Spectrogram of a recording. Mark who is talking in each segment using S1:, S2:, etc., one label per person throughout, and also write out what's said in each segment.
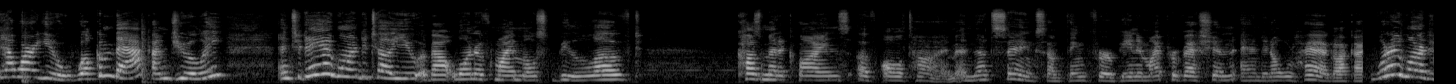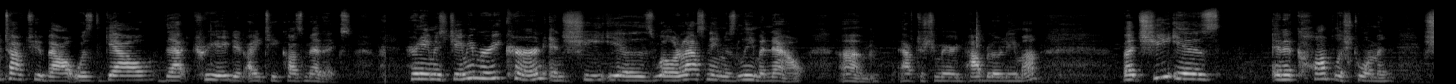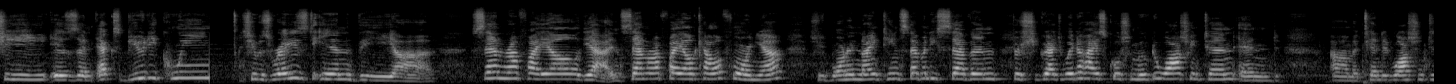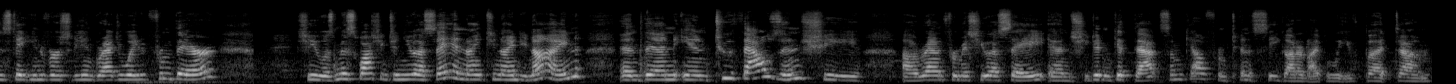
S1: how are you? Welcome back, I'm Julie, and today I wanted to tell you about one of my most beloved cosmetic lines of all time, and that's saying something for being in my profession and an old hag like I. What I wanted to talk to you about was the gal that created IT Cosmetics. Her name is Jamie Marie Kern, and she is, well, her last name is Lima now, um, after she married Pablo Lima. But she is an accomplished woman. She is an ex-beauty queen. She was raised in the uh, San Rafael, yeah, in San Rafael, California. She was born in 1977. After she graduated high school, she moved to Washington and um, attended Washington State University and graduated from there. She was Miss Washington USA in 1999, and then in 2000 she uh, ran for Miss USA, and she didn't get that. Some gal from Tennessee got it, I believe, but um,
